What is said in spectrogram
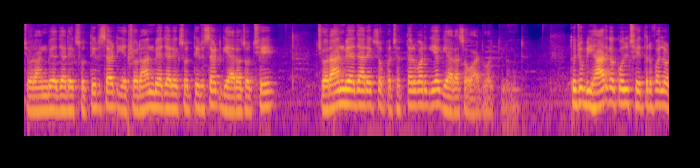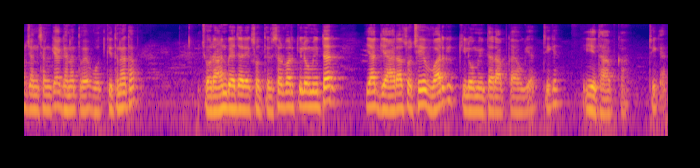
चौरानवे हज़ार एक सौ तिरसठ, या चौरानवे हज़ार एक सौ तिरसठ ग्यारह सौ छः चौरानवे हज़ार एक सौ पचहत्तर वर्ग या ग्यारह सौ आठ वर्ग किलोमीटर। तो जो बिहार का कुल क्षेत्रफल और जनसंख्या घनत्व है, वो कितना था? चौरानवे हज़ार एक सौ तिरसठ वर्ग किलोमीटर या ग्यारह सौ छः वर्ग किलोमीटर आपका हो गया, ठीक है? ये था आपका, ठीक है?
